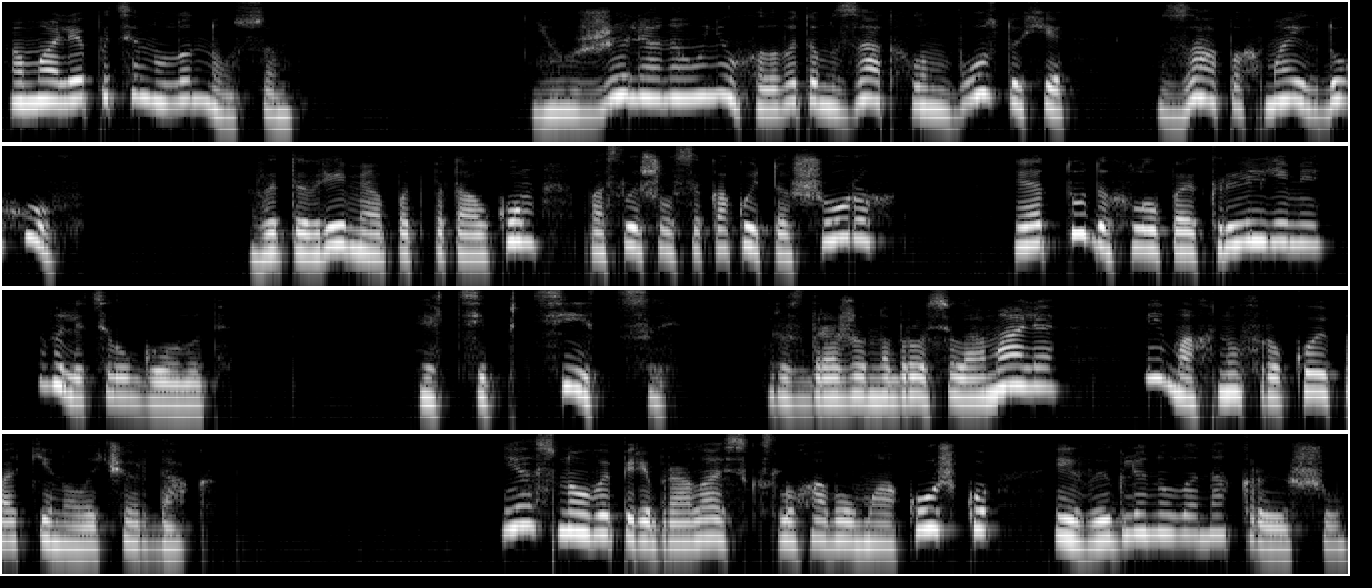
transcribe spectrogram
Амалия потянула носом. Неужели она унюхала в этом затхлом воздухе запах моих духов? В это время под потолком послышался какой-то шорох, и оттуда, хлопая крыльями, вылетел голубь. «Эти птицы!» — раздраженно бросила Амалия и, махнув рукой, покинула чердак. Я снова перебралась к слуховому окошку и выглянула на крышу.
